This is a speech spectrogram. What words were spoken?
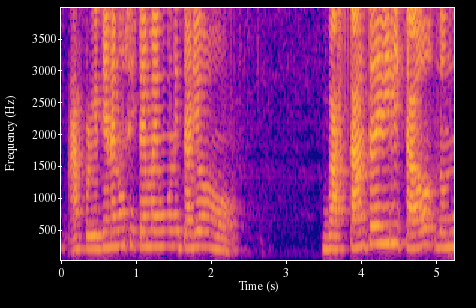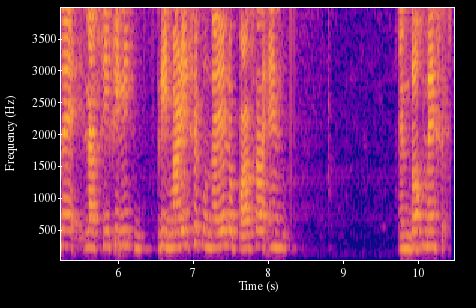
¿verdad? Porque tienen un sistema inmunitario bastante debilitado, donde la sífilis primaria y secundaria lo pasa en, en dos meses.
